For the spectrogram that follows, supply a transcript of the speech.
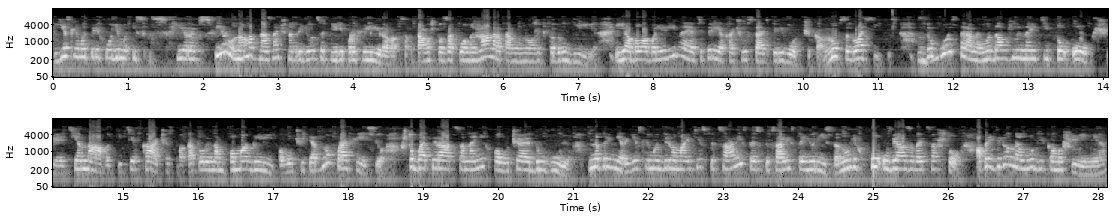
Если мы переходим из сферы в сферу, нам однозначно придется перепрофилироваться, потому что законы жанра там немножечко другие. Я была балериной, а теперь я хочу стать переводчиком. Ну, согласитесь. С другой стороны, мы должны найти то общее, те навыки, те качества, которые нам помогли получить одну профессию, чтобы опираться на них, получая другую. Например, если мы берем IT-специалиста и специалиста-юриста, ну, легко увязывается что? Определенная логика мышления,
